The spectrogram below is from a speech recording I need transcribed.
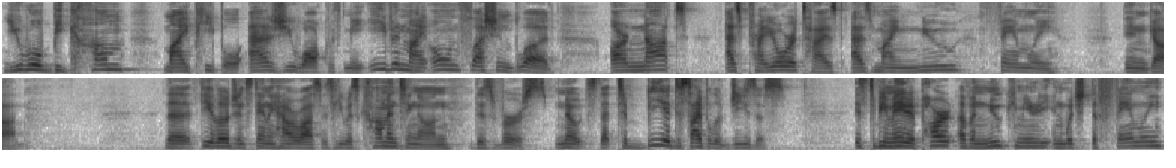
You will become my people as you walk with me. Even my own flesh and blood are not as prioritized as my new family in God. The theologian Stanley Hauerwas, as he was commenting on this verse, notes that to be a disciple of Jesus, is to be made a part of a new community in which the family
